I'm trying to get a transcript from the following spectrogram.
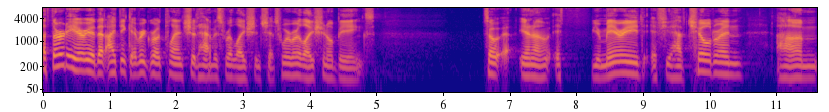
a, third area that I think every growth plan should have is relationships. We're relational beings. So, uh, you know, if you're married, if you have children, um,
